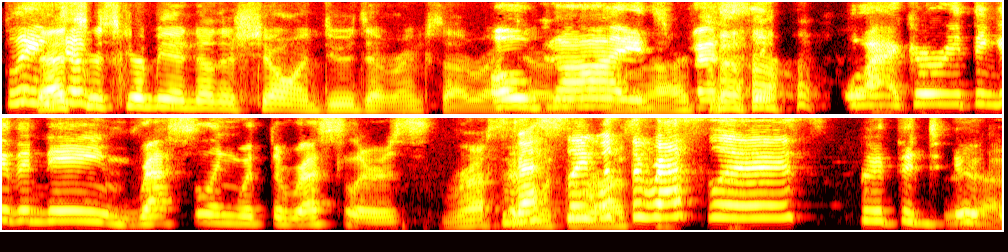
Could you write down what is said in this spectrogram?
playing That's jump- just gonna be another show on dudes at ringside, right? Oh there. god, it's Right? wrestling. oh, I can already think of the name. Wrestling with the wrestlers. wrestling, Wrestling with the wrestlers. wrestlers. With the dude Yeah.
